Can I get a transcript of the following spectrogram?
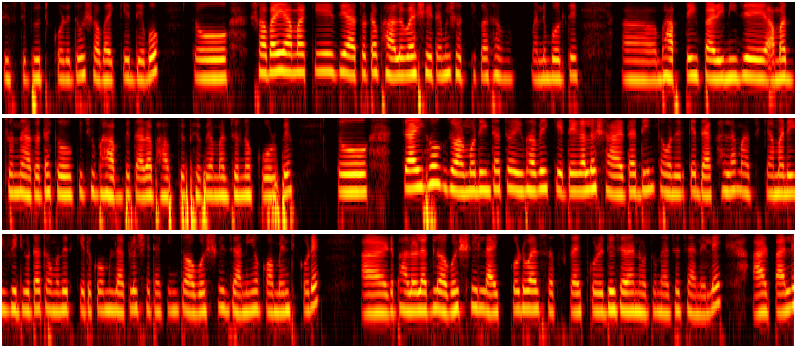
ডিস্ট্রিবিউট করে দেবো, সবাইকে দেব। তো সবাই আমাকে যে এতটা ভালোবাসে এটা আমি সত্যি কথা মানে বলতে ভাবতেই পারিনি যে আমার জন্য এতটা কেউ কিছু ভাববে, তারা ভাববে, ভেবে আমার জন্য করবে। তো যাই হোক, জন্মদিনটা তো এইভাবেই কেটে গেল, সারাটা দিন তোমাদেরকে দেখালাম। আজকে আমার এই ভিডিওটা তোমাদের কীরকম লাগল সেটা কিন্তু অবশ্যই জানিও কমেন্ট করে। আর ভালো লাগলে অবশ্যই লাইক করো আর সাবস্ক্রাইব করে দিও যারা নতুন আছো চ্যানেলে আর পারলে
